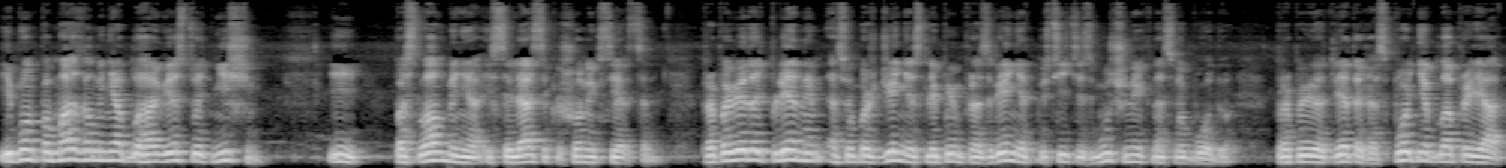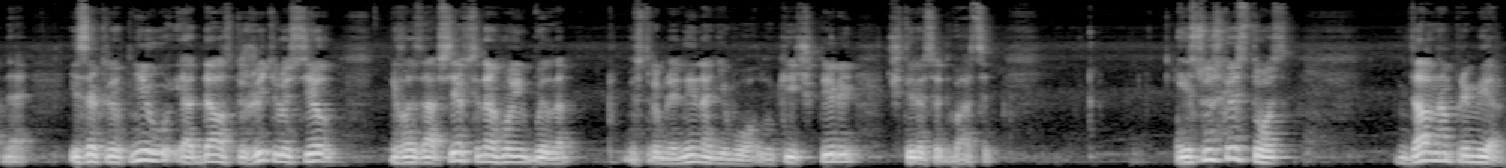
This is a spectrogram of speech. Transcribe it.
ибо Он помазал меня благовествовать нищим и послал меня исцелять сокрушенных сердцем, проповедовать пленным освобождение, слепым прозрение, отпустить измученных на свободу, проповедовать лето Господне благоприятное». И закрыл книгу, и отдал служителю, сел, и глаза всех в синагоге были устремлены на него. Луки 4, 14, 20. Иисус Христос дал нам пример,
